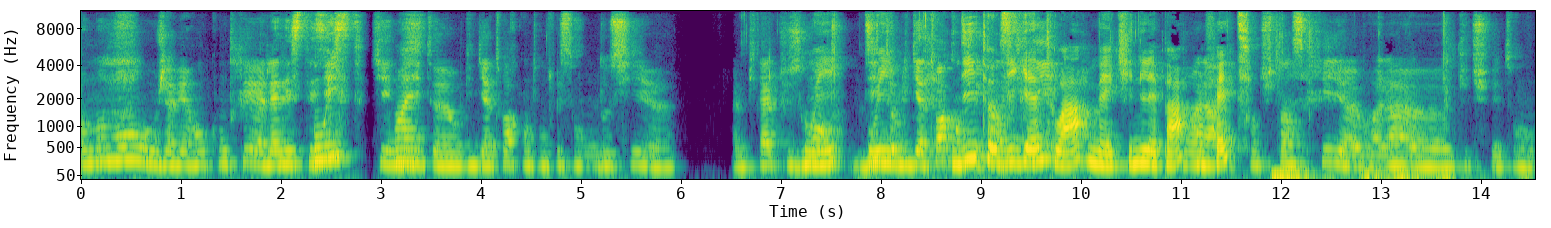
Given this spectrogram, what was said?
au moment où j'avais rencontré euh, l'anesthésiste, qui est une Ouais. visite euh, obligatoire quand on fait son dossier euh, à l'hôpital, plus ou moins. Oui, Dite oui. obligatoire. Quand Dite obligatoire, mais qui ne l'est pas, Voilà, en fait. Quand tu t'inscris, euh, voilà, euh, que tu fais ton.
